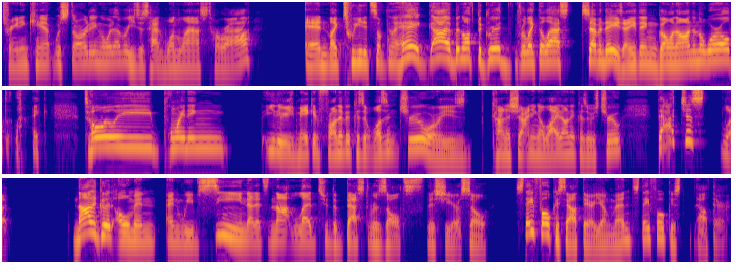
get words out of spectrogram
training camp was starting or whatever. He just had one last hurrah and like tweeted something like, Hey, guy, I've been off the grid for like the last seven days. Anything going on in the world? Like totally pointing either he's making fun of it because it wasn't true or he's kind of shining a light on it because it was true. That just look, not a good omen. And we've seen that it's not led to the best results this year. So stay focused out there, young men. Stay focused out there.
